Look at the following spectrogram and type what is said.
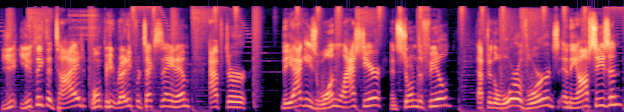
You, you think the Tide won't be ready for Texas A&M after the Aggies won last year and stormed the field after the war of words in the offseason?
